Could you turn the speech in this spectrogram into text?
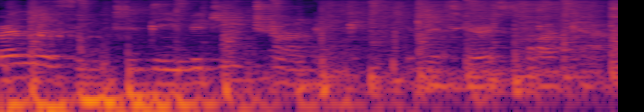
are listening to David G. Tronic in the Terrace Podcast.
